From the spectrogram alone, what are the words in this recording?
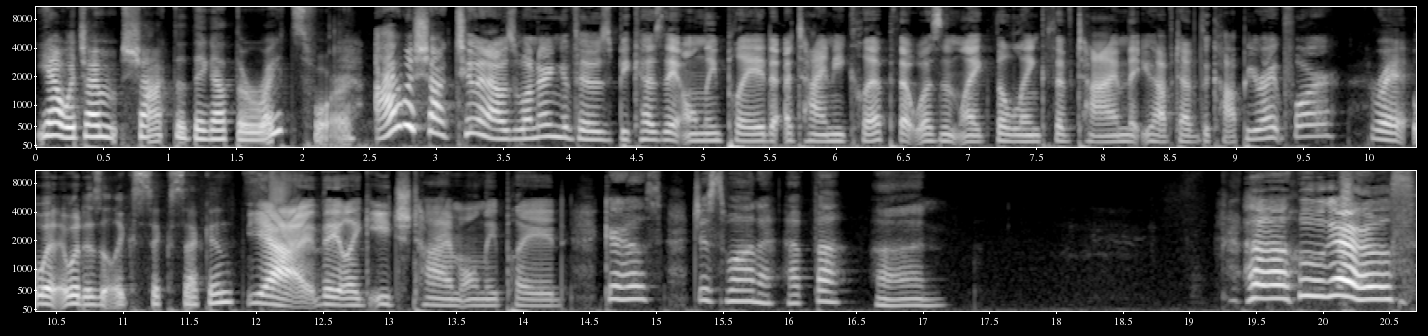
Yeah, which I'm shocked that they got the rights for. I was shocked too, and I was wondering if it was because they only played a tiny clip that wasn't like the length of time that you have to have the copyright for. Right. What, what is it, like six seconds? Yeah, they like each time only played Girls Just Wanna Have Fun. Oh, girls.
